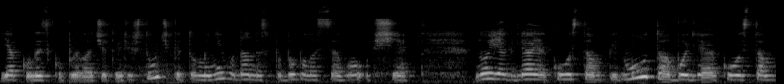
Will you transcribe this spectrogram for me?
Я колись купила 4 штучки, то мені вона не сподобалася взагалі. Ну, як для якогось там підмуту або для якогось там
